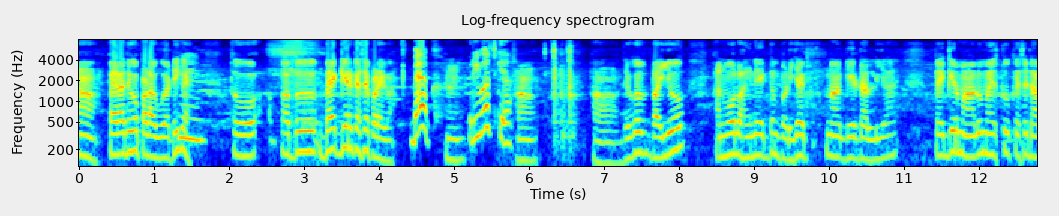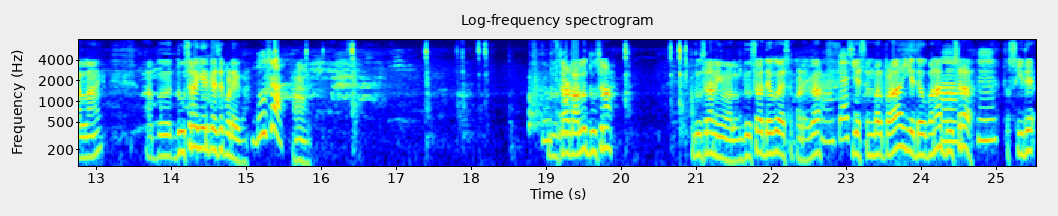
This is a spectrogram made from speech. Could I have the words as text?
हाँ पहला देखो पड़ा हुआ ठीक है? हम्म, तो अब बैक गियर कैसे पड़ेगा? बैक? हम्म। रिवर्स क्या हाँ। हाँ देखो भाइयों अनमोल भाई ने एकदम बढ़िया अपना गियर डाल लिया है। बैक गियर मालूम है इसको कैसे डालना है। अब दूसरा गियर कैसे पड़ेगा? दूसरा? हाँ। दूसरा डालो दूसरा। दूसरा नहीं मालूम। दूसरा देखो ऐसे पड़ेगा। हाँ ये सिंबल पड़ा ये देखो बना हाँ, दूसरा। हम्म, तो सीधे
